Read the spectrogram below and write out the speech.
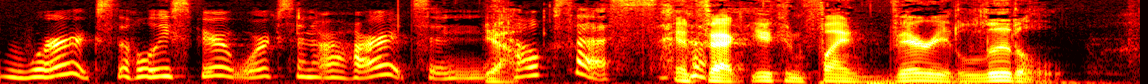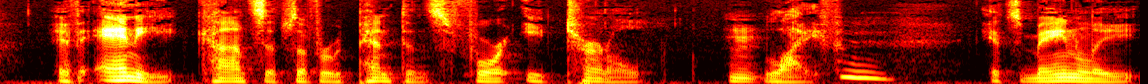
works, the Holy Spirit works in our hearts and Yeah. helps us. In fact, you can find very little, if any, concepts of repentance for eternal hmm. life. Hmm. It's mainly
